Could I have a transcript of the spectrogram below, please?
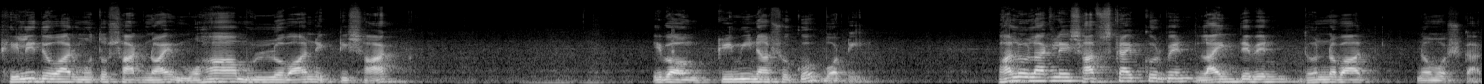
ফেলে দেওয়ার মতো শাক নয়, মহামূল্যবান একটি শাক এবং কৃমিনাশকও বটে। ভালো লাগলে সাবস্ক্রাইব করবেন, লাইক দেবেন, ধন্যবাদ, নমস্কার।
